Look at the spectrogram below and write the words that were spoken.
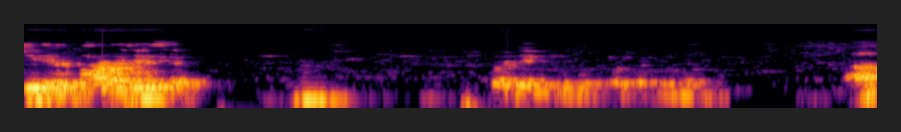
কি দেবে ভাড়া রয়েছে নিচ্ছে হ্যাঁ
